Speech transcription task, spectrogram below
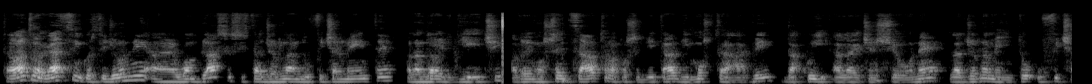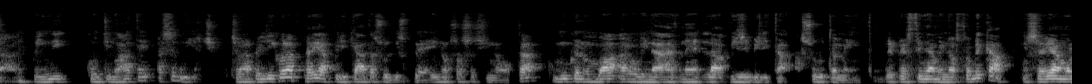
Tra l'altro ragazzi, in questi giorni eh, OnePlus si sta aggiornando ufficialmente ad Android 10. Avremo senz'altro la possibilità di mostrarvi da qui alla recensione l'aggiornamento ufficiale. Quindi continuate a seguirci. C'è una pellicola pre-applicata sul display, non so se si nota, comunque non va a rovinarne la visibilità, assolutamente. Ripristiniamo il nostro backup, inseriamo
